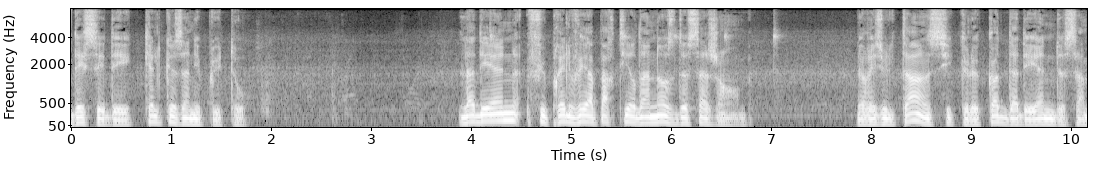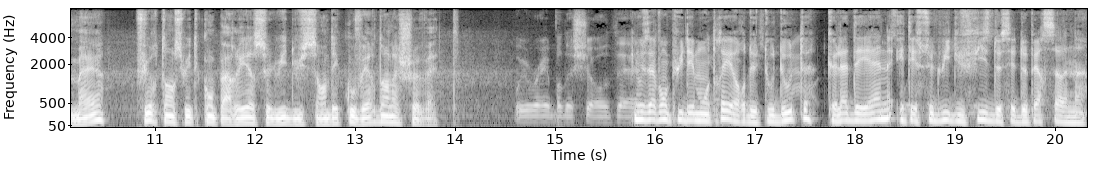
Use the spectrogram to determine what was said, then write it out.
décédé quelques années plus tôt. L'ADN fut prélevé à partir d'un os de sa jambe. Le résultat ainsi que le code d'ADN de sa mère furent ensuite comparés à celui du sang découvert dans la chevette. Nous avons pu démontrer hors de tout doute que l'ADN était celui du fils de ces deux personnes.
